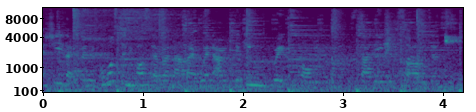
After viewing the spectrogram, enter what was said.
Actually, like 20, almost 24 7, uh, like when I'm taking break from studying, so I'll just.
